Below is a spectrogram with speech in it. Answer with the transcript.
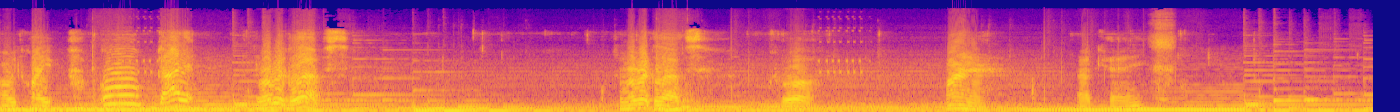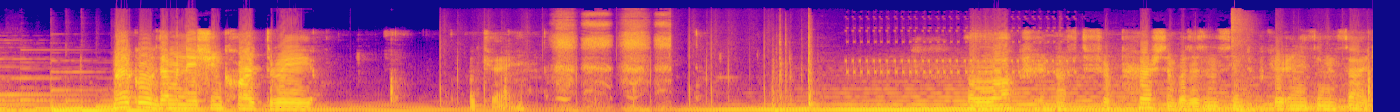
Oh, we quite. Oh, got it. Rubber gloves. Rubber gloves. Cool. Minor. Okay. Medical examination card 3. Okay. A locker enough for a person, but doesn't seem to procure anything inside.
